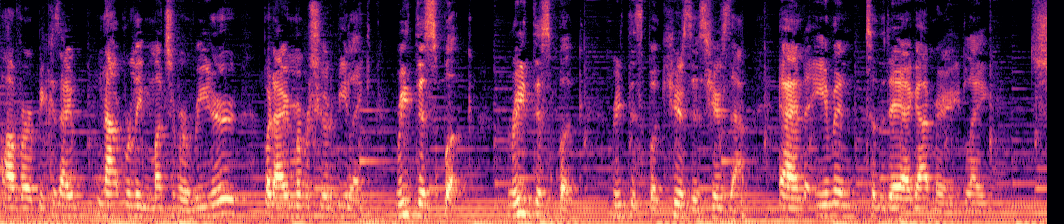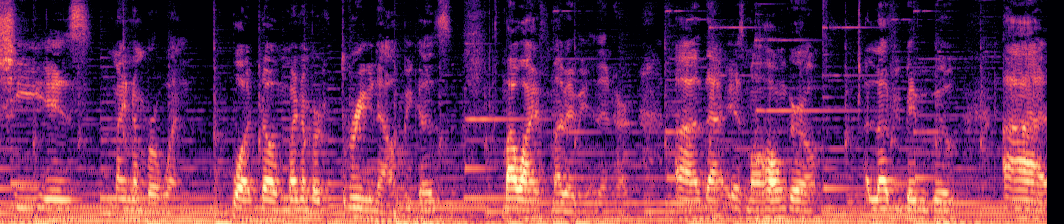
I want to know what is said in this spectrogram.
of her because I'm not really much of a reader, but I remember she would be like, "Read this book, read this book, read this book. Here's this, here's that." And even to the day I got married, like she is my number one. Well, no, my number three now because my wife, my baby, and then her. Uh, that is my homegirl. I love you, baby boo. Uh,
